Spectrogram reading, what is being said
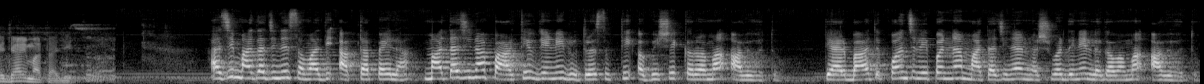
એ જય માતાજી. આજે માતાજીને સમાધિ આપતા પહેલા માતાજીના પાર્થિવ દેહને રુદ્રસુખથી અભિષેક કરવામાં આવ્યો હતો. ત્યારબાદ પંચલેપનના માતાજીના નશ્વર દેહને લગાવવામાં આવ્યો હતો.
